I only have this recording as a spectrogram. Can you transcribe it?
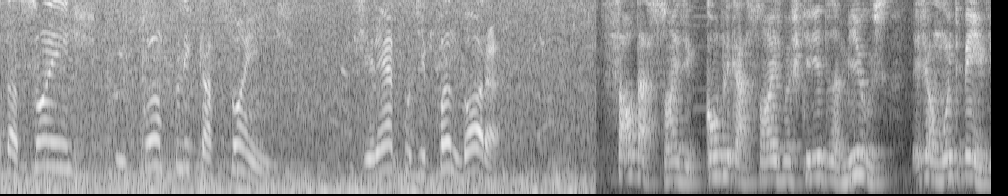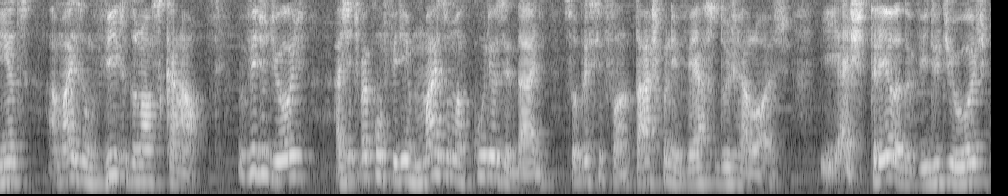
Saudações e complicações, direto de Pandora. Saudações e complicações, meus queridos amigos. Sejam muito bem-vindos a mais um vídeo do nosso canal. No vídeo de hoje, a gente vai conferir mais uma curiosidade sobre esse fantástico universo dos relógios. E a estrela do vídeo de hoje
